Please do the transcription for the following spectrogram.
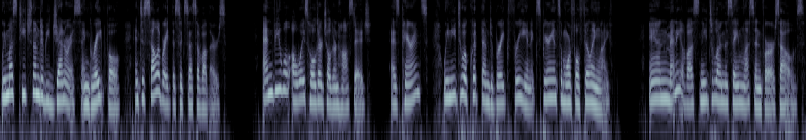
We must teach them to be generous and grateful and to celebrate the success of others. Envy will always hold our children hostage. As parents, we need to equip them to break free and experience a more fulfilling life. And many of us need to learn the same lesson for ourselves.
